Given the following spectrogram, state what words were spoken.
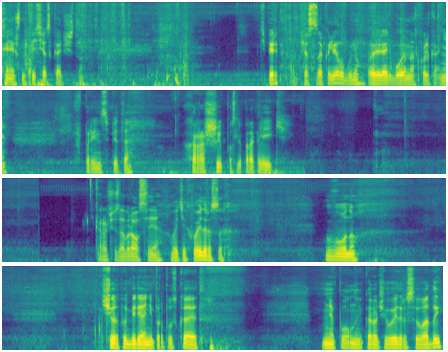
Конечно, писец качество. Теперь сейчас заклеил, будем проверять боем, насколько они, в принципе-то, хороши после проклейки. Короче, забрался я в этих вейдерсах в воду. Черт побери, они пропускают. У меня полные, короче, вейдерсы воды.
